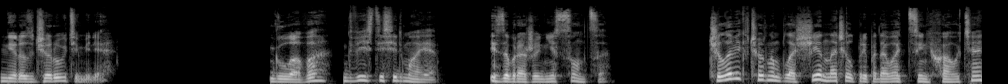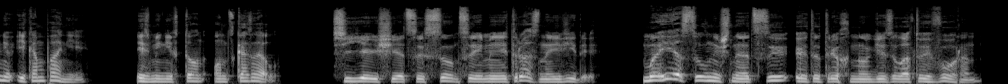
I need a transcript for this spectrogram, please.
не разочаруйте меня. Глава 207. Изображение солнца. Человек в черном плаще начал преподавать Циньхао Тяню и компании. Изменив тон, он сказал, «Сияющая ци солнца имеет разные виды. Моя солнечная ци – это трехногий золотой ворон».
